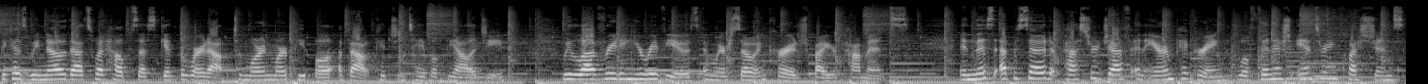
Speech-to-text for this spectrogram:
because we know that's what helps us get the word out to more and more people about kitchen table theology. We love reading your reviews and we're so encouraged by your comments. In this episode, Pastor Jeff and Erin Pickering will finish answering questions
